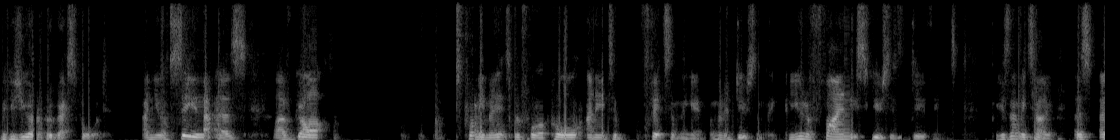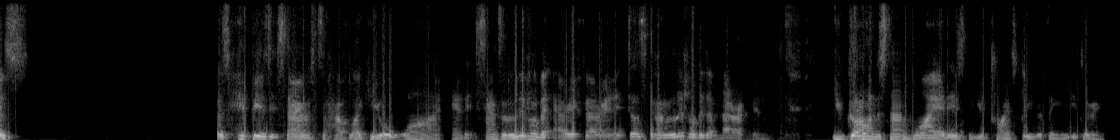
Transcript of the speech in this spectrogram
Because you've got to progress forward. And you'll see that as I've got 20 minutes before a call, I need to fit something in. I'm going to do something. And you're going to find excuses to do things. Because let me tell you, as as as hippie as it sounds to have like your why, and it sounds a little bit airy fairy, and it does get a little bit American. You've got to understand why it is that you're trying to do the thing that you're doing.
